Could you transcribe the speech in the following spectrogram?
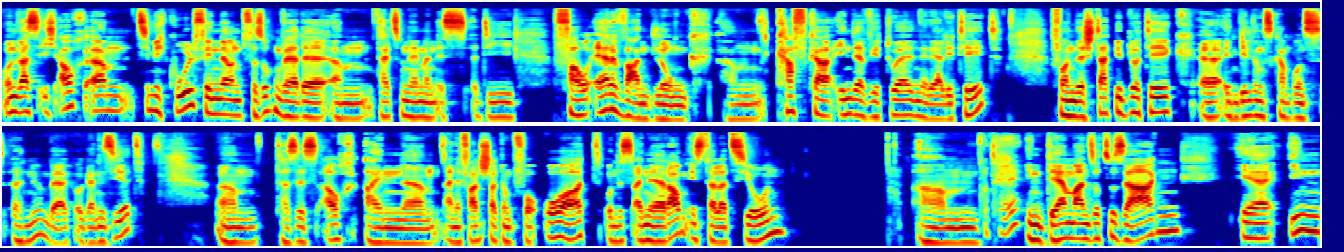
Und was ich auch ähm, ziemlich cool finde und versuchen werde ähm, teilzunehmen, ist die VR-Wandlung ähm, Kafka in der virtuellen Realität von der Stadtbibliothek äh, im Bildungscampus äh, Nürnberg organisiert. Ähm, das ist auch ein, ähm, eine Veranstaltung vor Ort und ist eine Rauminstallation, ähm, Okay. in der man sozusagen äh, in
